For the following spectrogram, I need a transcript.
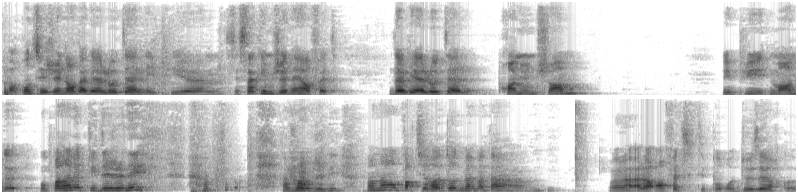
Par contre, c'est gênant d'aller à l'hôtel. Et puis, euh, c'est ça qui me gênait, en fait. D'aller à l'hôtel, prendre une chambre. Et puis, il demande, vous prendrez le petit déjeuner? Alors, je dis, non, non, on partira tôt demain matin. Voilà. Alors, en fait, c'était pour deux heures, quoi,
